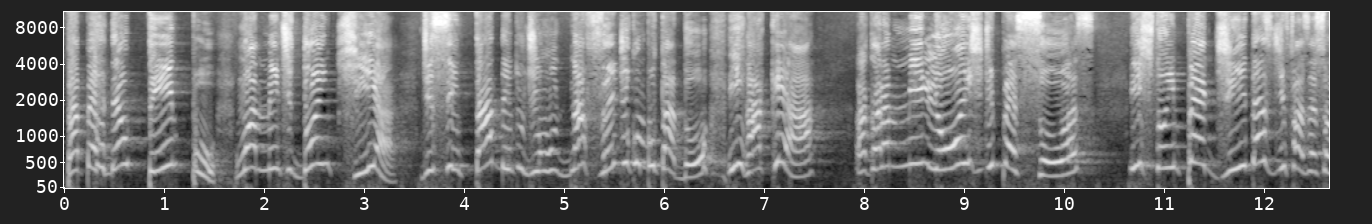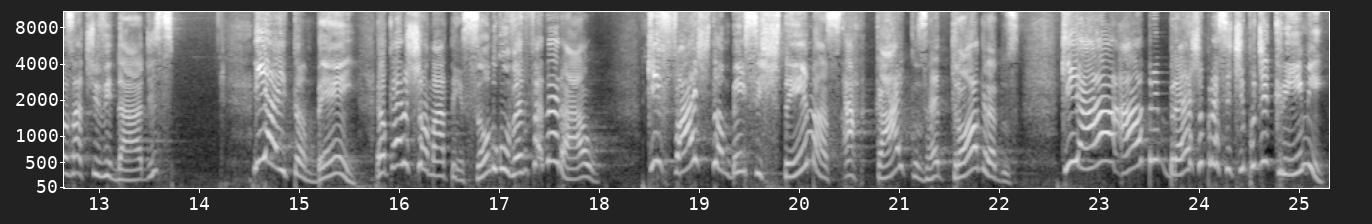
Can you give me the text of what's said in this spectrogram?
para perder o tempo, uma mente doentia, de sentar dentro de um, na frente de um computador e hackear. Agora milhões de pessoas estão impedidas de fazer suas atividades. E aí também, eu quero chamar a atenção do governo federal que faz também sistemas arcaicos, retrógrados, que abre brecha para esse tipo de crime.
